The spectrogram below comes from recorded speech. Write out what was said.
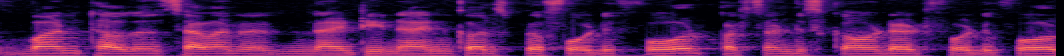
one thousand seven hundred ninety nine का और इस पर फोर्टी फोर परसेंट डिस्काउंट है। फोर्टी फोर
